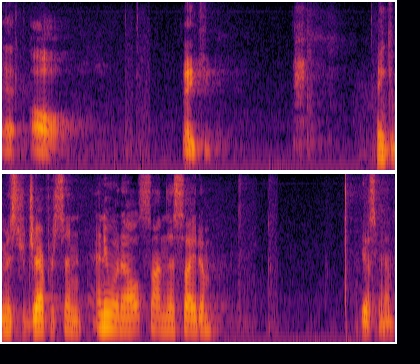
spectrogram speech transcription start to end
at all. Thank you. Thank you, Mr. Jefferson. Anyone else on this item? Yes, ma'am.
